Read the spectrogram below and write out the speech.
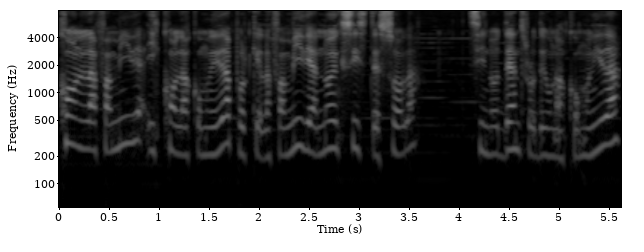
con la familia y con la comunidad, porque la familia no existe sola, sino dentro de una comunidad.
